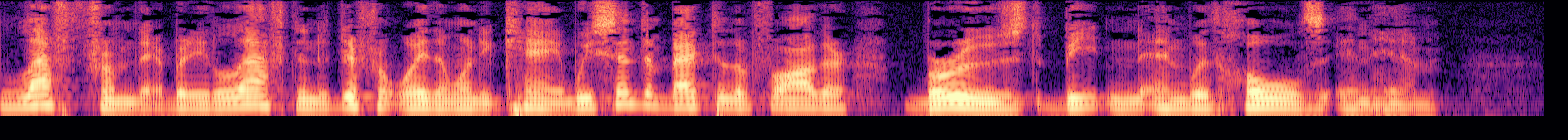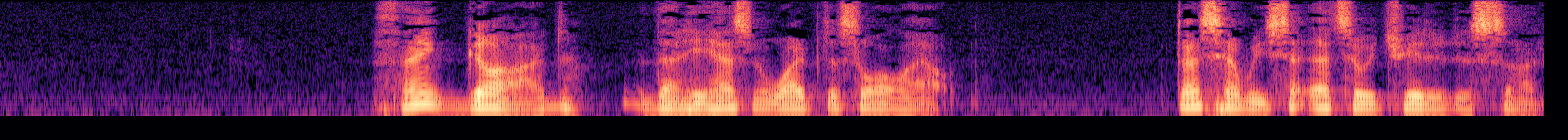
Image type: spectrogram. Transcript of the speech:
left from there, but he left in a different way than when he came. We sent him back to the Father, bruised, beaten, and with holes in him. Thank God that he hasn't wiped us all out. That's how we that's how he treated his son.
